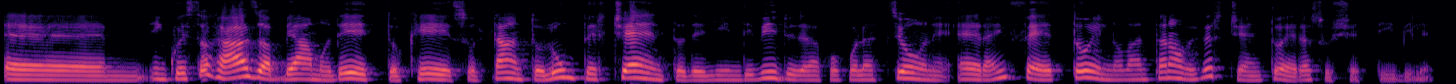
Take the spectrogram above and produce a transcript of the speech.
Eh, in questo caso abbiamo detto che soltanto l'1% degli individui della popolazione era infetto e il 99% era suscettibile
